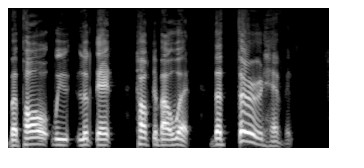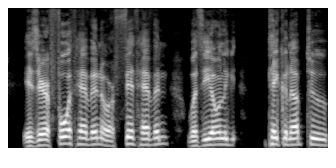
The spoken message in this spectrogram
but Paul, we looked at, talked about what? The third heaven. Is there a fourth heaven or a fifth heaven? Was he only taken up to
